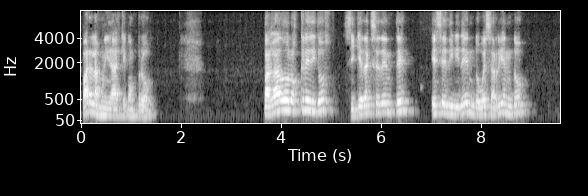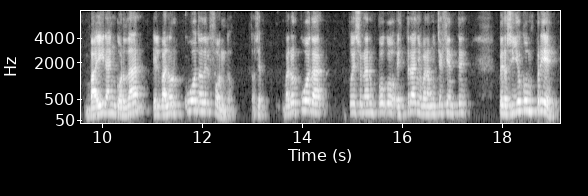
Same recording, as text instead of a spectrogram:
para las unidades que compró. Pagado los créditos, si queda excedente, ese dividendo o ese arriendo va a ir a engordar el valor cuota del fondo. Entonces, valor cuota puede sonar un poco extraño para mucha gente, pero si yo compré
